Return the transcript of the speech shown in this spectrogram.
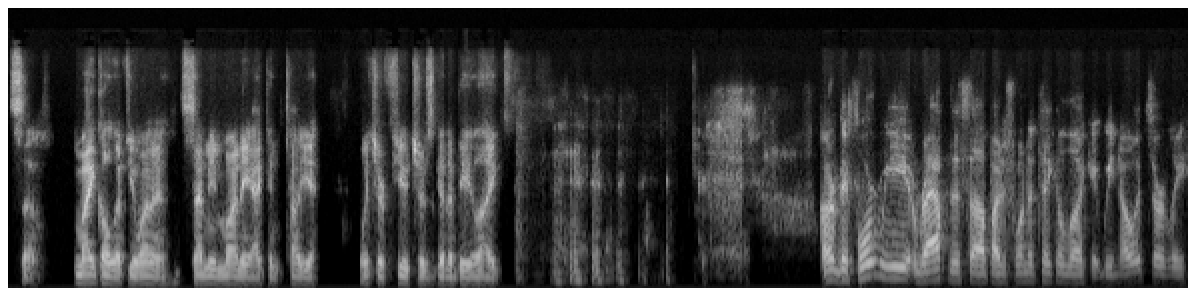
so Michael, if you want to send me money, I can tell you what your future is going to be like. All right, before we wrap this up, I just want to take a look. We know it's early.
